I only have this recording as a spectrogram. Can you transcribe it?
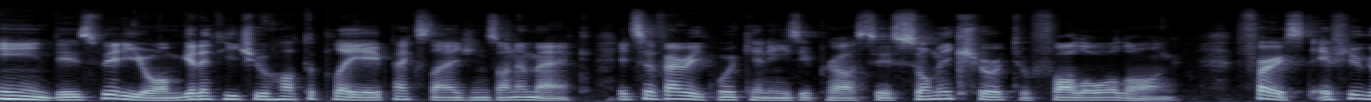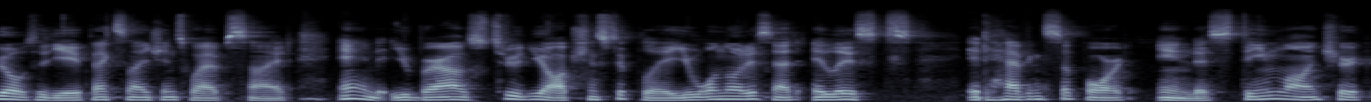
In this video, I'm gonna teach you how to play Apex Legends on a Mac. It's a very quick and easy process, so make sure to follow along. First, if you go to the Apex Legends website and you browse through the options to play, you will notice that it lists it having support in the Steam launcher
